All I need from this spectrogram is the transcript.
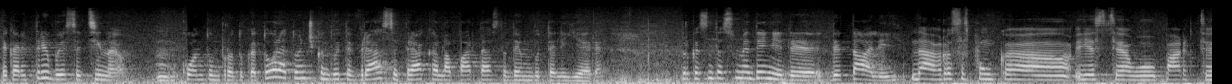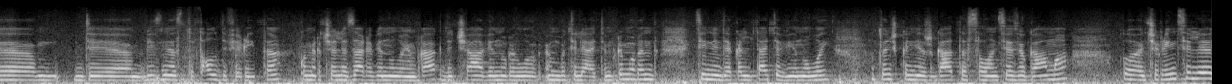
de care trebuie să țină mm, cont un producător atunci când, uite, vrea să treacă la partea asta de îmbuteliere? Pentru că sunt o sumedenie de detalii. Da, vreau să spun că este o parte de business total diferită, comercializarea vinului în vrac, de cea a vinurilor îmbuteliate. În primul rând, ține de calitatea vinului. Atunci când ești gata să lansezi o gamă, ă, cerințele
